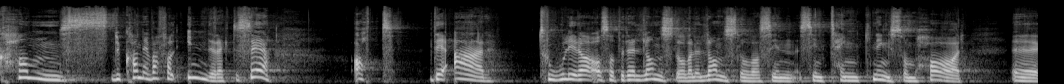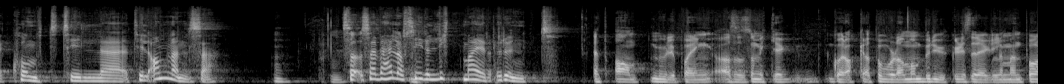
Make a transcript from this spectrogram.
kan Du kan i hvert fall indirekte se at det er trolig da, altså at det er landslov eller landslova sin, sin tenkning som har eh, kommet til, eh, til anvendelse. Mm. Mm. Så, så, jeg vil heller si det litt mer rundt. Et annet mulig poeng altså, som ikke går akkurat på hvordan man bruker disse reglene, men på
